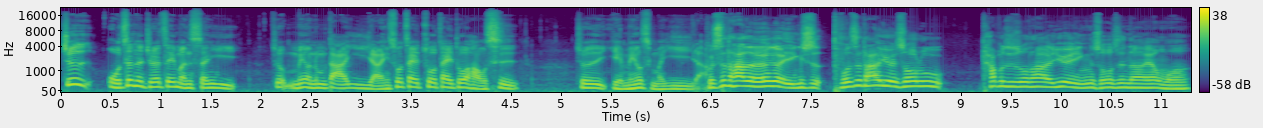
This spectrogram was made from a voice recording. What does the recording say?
就是我真的觉得这一门生意就没有那么大意义啊！你说再做再多好事，就是也没有什么意义啊！不是他的那个营收，不是他月收入，他不是说他的月营收是那样吗？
